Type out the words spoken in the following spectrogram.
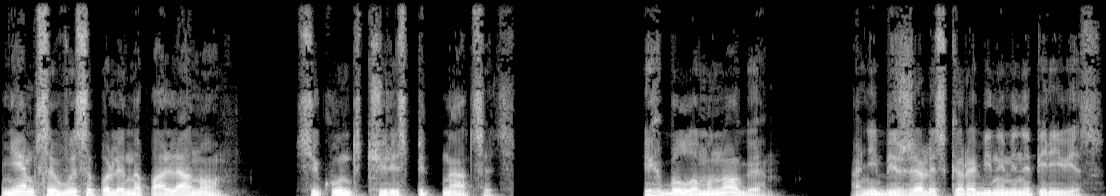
Немцы высыпали на поляну секунд через пятнадцать. Их было много. Они бежали с карабинами наперевес.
